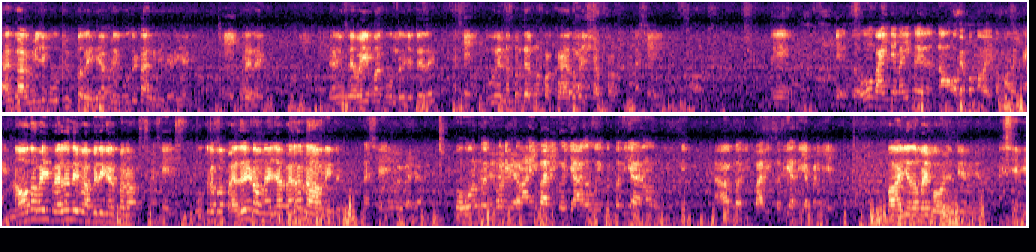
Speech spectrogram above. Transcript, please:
ਐ ਗਰਮੀ 'ਚ ਕਬੂਤਰੀ ਉੱਪਰ ਰਹੀ ਹੈ, ਆਪਣੀ ਕਬੂਤਰੀ ਨਹੀਂ ਚੜੀ ਹੈਗੀ। ਠੀਕ ਉੱਪਰੇ ਹੈ ਰਹਿ ਗਈ। ਠੀਕ ਹੈ ਉਸੇ ਬਾਈ ਆਪਾਂ ਕੂਲਰ ਜਿੱਤੇ ਤੇ ਅੱਛੇ ਜੀ, ਦੂਏ ਨੰਬਰ ਤੇ ਆਪਣਾ ਪੱਖਾ ਆਇਆ ਤਾਂ ਬਾਈ ਛੱਤ ਵਾਲਾ ਅੱਛੇ ਜੀ। ਤੇ ਜੇ- ਉਹ ਬਾਈ ਦੇ ਬਾਈ ਫਿਰ ਨਾ ਹੋ ਗਿਆ ਪੰਮਾ ਬਾਈ ਪੰਮਾ ਬਾਈ ਹੈ। ਨੌ ਤਾਂ ਬਾਈ ਪਹਿਲਾਂ ਦੇ ਬਾਬੇ ਦੀ ਕਿਰਪਾ ਨਾਲ। ਅੱਛੇ ਜੀ, ਕਬੂਤਰ ਆਪਾਂ ਪੈਦਲ ਹੀ ਡਾਉਂਦੇ ਜਾਂ ਪਹਿਲਾਂ ਨਾਮ ਨਹੀਂ ਤੇ। ਅੱਛਾ ਜੀ। ਕੋਈ ਹੋਰ ਕੋਈ ਤੁਹਾਡੀ ਪੁਰਾਣੀ ਬਾਜੀ ਕੋਈ ਯਾਦ ਹੋਵੇ ਕੋਈ ਵਧੀਆ ਆ ਬਾਜੀ ਬਾਜੀ ਵਧੀਆ ਦੀ ਆਪਣੀ ਇਹ? ਬਾਜੀਆਂ ਤਾਂ ਬਾਈ ਬਹੁਤ ਜਿੱਤੀਆਂ ਹੋਈਆਂ। ਅੱਛਾ ਜੀ।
